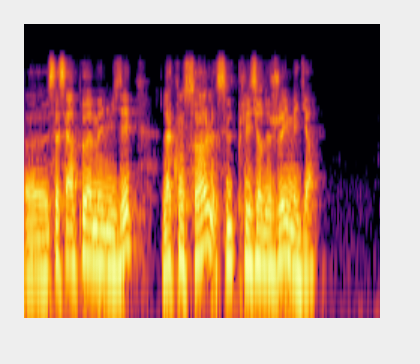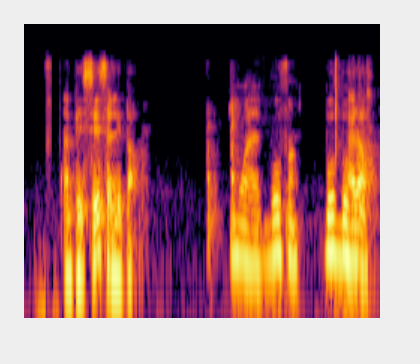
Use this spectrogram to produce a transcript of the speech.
euh, ça s'est un peu amenuisé. La console, c'est le plaisir de jeu immédiat. Un PC, ça l'est pas. Ouais, beauf, hein. Beauf, beauf. Alors,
